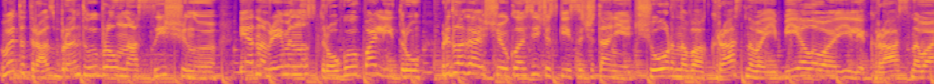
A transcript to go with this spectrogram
В этот раз бренд выбрал насыщенную и одновременно строгую палитру, предлагающую классические сочетания черного, красного и белого или красного,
